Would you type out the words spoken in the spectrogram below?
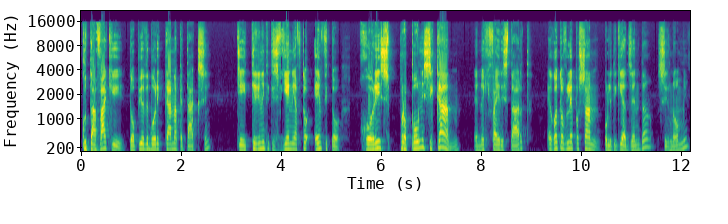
κουταβάκι το οποίο δεν μπορεί καν να πετάξει και η Trinity της βγαίνει αυτό έμφυτο χωρίς προπόνηση καν ενώ έχει φάει restart εγώ το βλέπω σαν πολιτική ατζέντα, συγγνώμη.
